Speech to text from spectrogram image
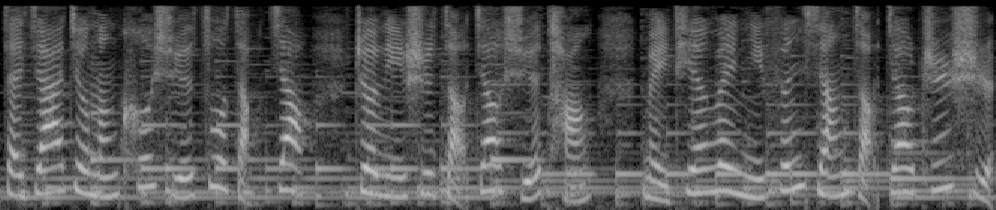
在家就能科学做早教。这里是早教学堂，每天为你分享早教知识。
